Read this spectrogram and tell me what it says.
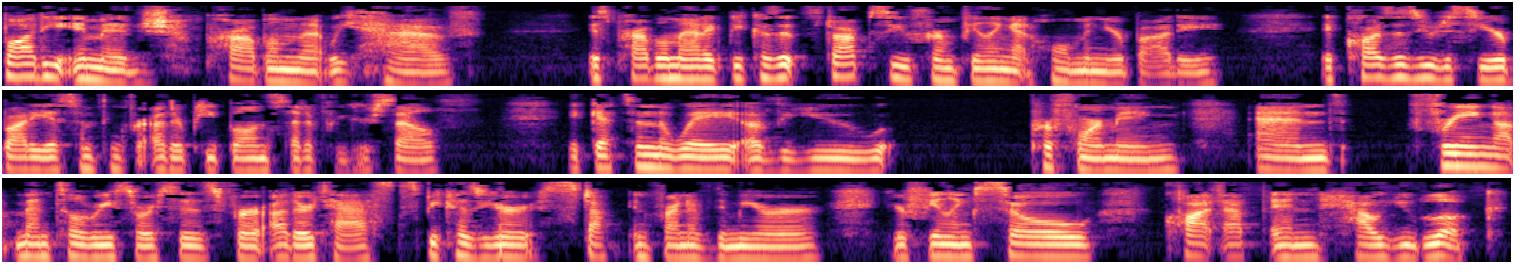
body image problem that we have is problematic because it stops you from feeling at home in your body. It causes you to see your body as something for other people instead of for yourself. It gets in the way of you performing and freeing up mental resources for other tasks because you're stuck in front of the mirror. You're feeling so caught up in how you look,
